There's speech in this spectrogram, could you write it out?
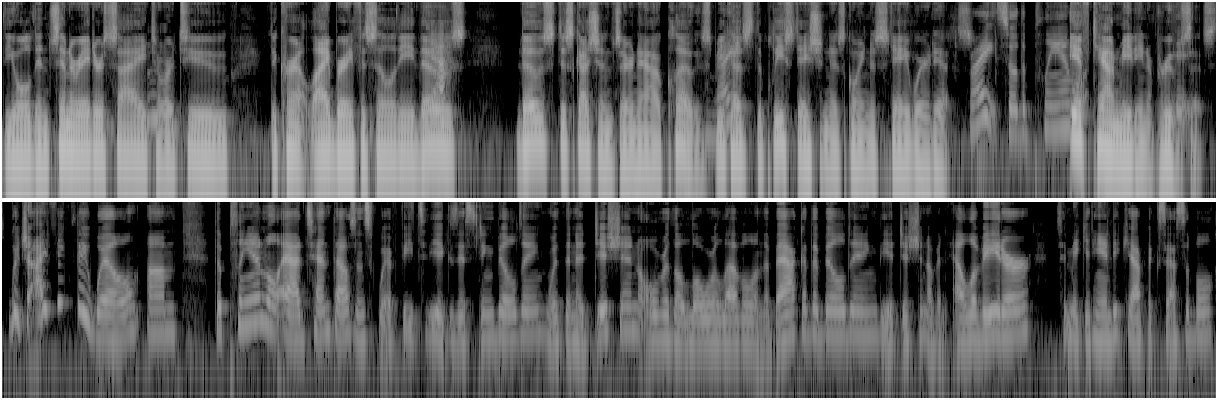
the old incinerator site or to the current library facility, Mm-hmm. Yeah. those those discussions are now closed Right. because the police station is going to stay where it is right. So the plan if will, town meeting approves it- this. which I think they will. Um, the plan will add 10,000 square feet to the existing building with an addition over the lower level in the back of the building, the addition of an elevator to make it handicap accessible,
